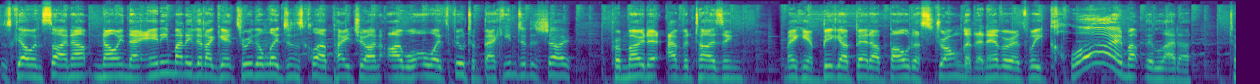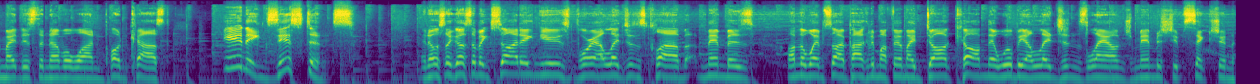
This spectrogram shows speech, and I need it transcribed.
just go and sign up, knowing that any money that I get through the Legends Club Patreon, I will always filter back into the show, promote it, advertising, making it bigger, better, bolder, stronger than ever as we climb up the ladder to make this the number one podcast in existence. And also got some exciting news for our Legends Club members on the website parkinginmyfirmate.com. There will be a Legends Lounge membership section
